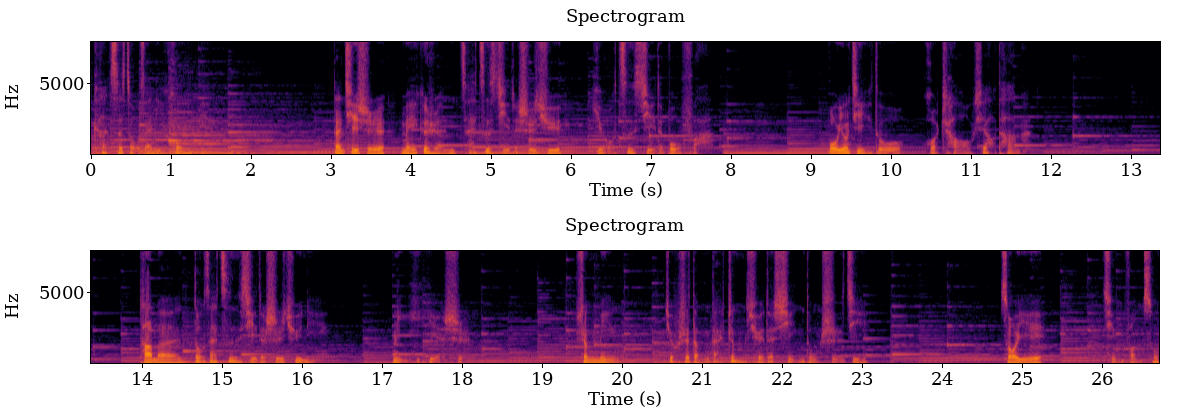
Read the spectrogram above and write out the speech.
看似走在你后面，但其实每个人在自己的时区有自己的步伐。不用嫉妒或嘲笑他们，他们都在自己的时区里，你也是。生命就是等待正确的行动时机，所以。请放松，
